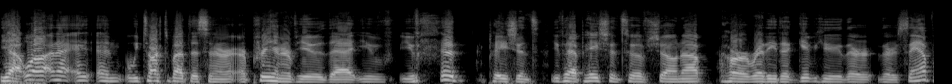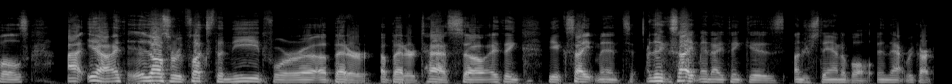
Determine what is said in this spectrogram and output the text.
Yeah, well, and I and we talked about this in our, our, pre-interview that you've you've had patients you've had patients who have shown up who are ready to give you their their samples Uh, yeah, it also reflects the need for a better a better test. So I think the excitement the excitement I think is understandable in that regard.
